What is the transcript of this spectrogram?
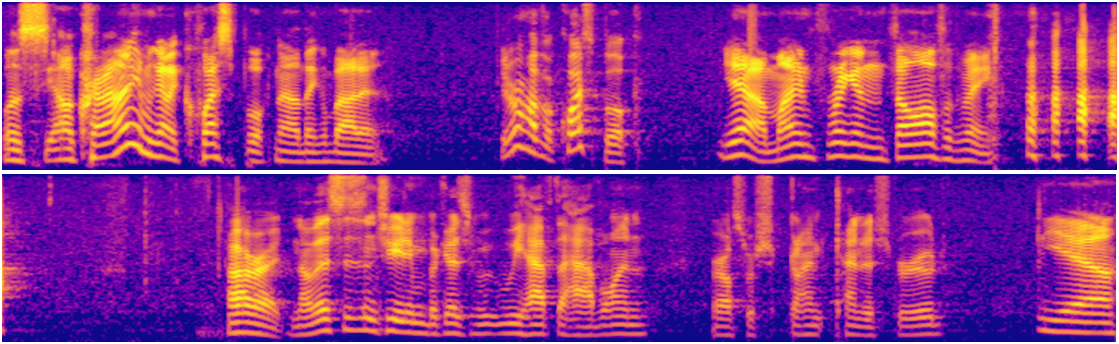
Let's see. Oh crap! I don't even got a quest book now. Think about it. You don't have a quest book. Yeah, mine friggin' fell off with me. All right, now this isn't cheating because we- have to have one, or else we're kind of screwed. Yeah.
